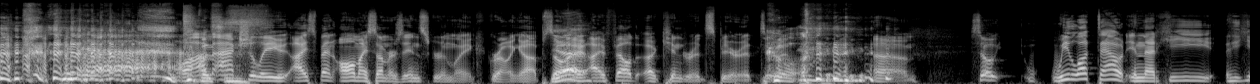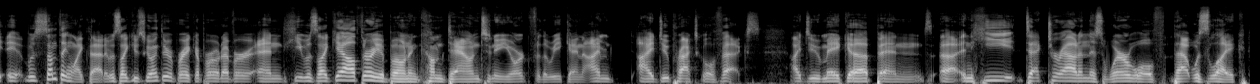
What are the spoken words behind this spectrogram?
Well, I'm actually I spent all my summers in Schroon Lake growing up, so Yeah. I, I felt a kindred spirit to cool. it. Um, so we lucked out in that he, he it was something like that. It was like he was going through a breakup or whatever, and he was like, "Yeah, I'll throw you a bone and come down to New York for the weekend." I'm I do practical effects. I do makeup and uh, and he decked her out in this werewolf that was like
